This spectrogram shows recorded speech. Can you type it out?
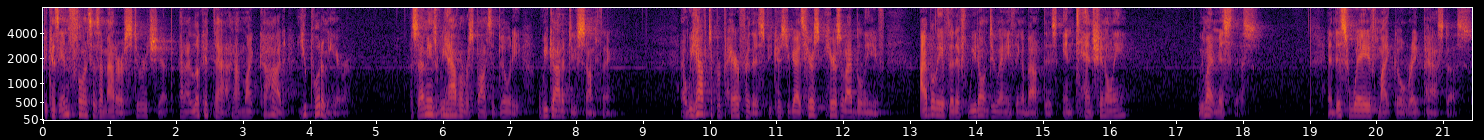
because influence is a matter of stewardship. And I look at that and I'm like, God, you put him here. So that means we have a responsibility. We got to do something. And we have to prepare for this because, you guys, here's, here's what I believe. I believe that if we don't do anything about this intentionally, we might miss this. And this wave might go right past us.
